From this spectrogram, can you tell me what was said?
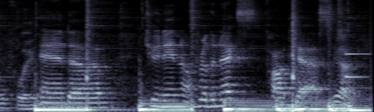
Hopefully. and um, tune in for the next podcast. Yeah.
